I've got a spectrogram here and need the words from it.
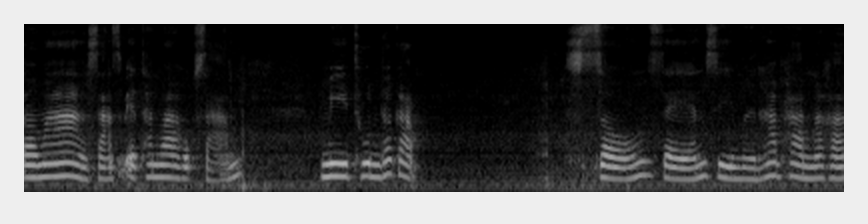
ต่อมา 31 ธันวา 63 มีทุนเท่ากับ245,000 นะคะ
